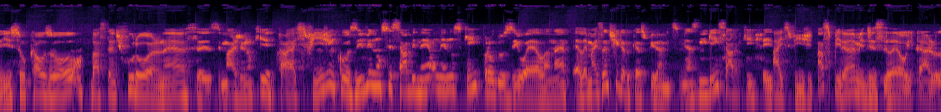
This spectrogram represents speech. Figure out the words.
isso causou bastante furor, né? Vocês imaginam que a esfinge, inclusive, não se sabe nem ao menos quem produziu ela, né? Ela é mais antiga do que as pirâmides, mas ninguém sabe quem fez a esfinge. As pirâmides, Léo e Carlos,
